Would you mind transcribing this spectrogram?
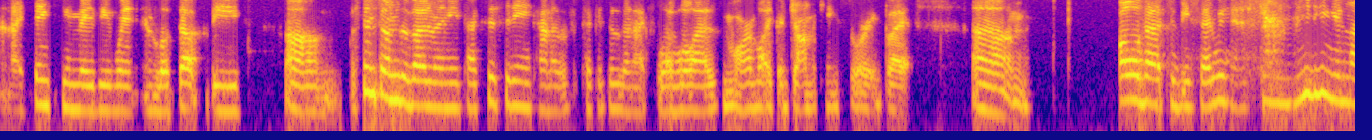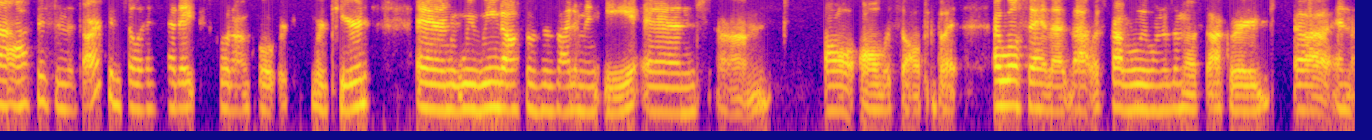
and I think he maybe went and looked up the um, the symptoms of vitamin E toxicity and kind of took it to the next level as more of like a drama king story. But um, all of that to be said, we had to start meeting in my office in the dark until his headaches, quote unquote, were, were cured. And we weaned off of the vitamin E and um, all, all was solved. But I will say that that was probably one of the most awkward uh, and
